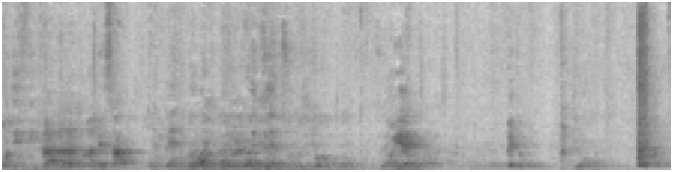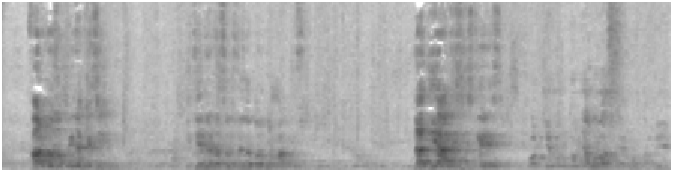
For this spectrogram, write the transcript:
modificar la naturaleza. No hay como diálisis, yo no. Muy bien. Beto. Marcos opina que sí. Y tiene razón, estoy de acuerdo con Marcos. ¿La diálisis qué es? Cualquier doctor ya lo hace, ¿no? También.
